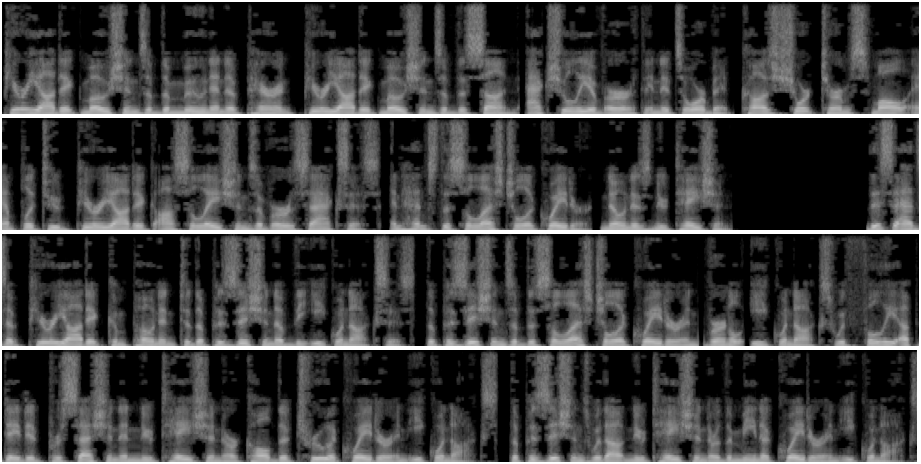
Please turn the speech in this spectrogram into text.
Periodic motions of the Moon and apparent periodic motions of the Sun actually of Earth in its orbit cause short-term small amplitude periodic oscillations of Earth's axis, and hence the celestial equator, known as nutation. This adds a periodic component to the position of the equinoxes. The positions of the celestial equator and vernal equinox with fully updated precession and nutation are called the true equator and equinox. The positions without nutation are the mean equator and equinox.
